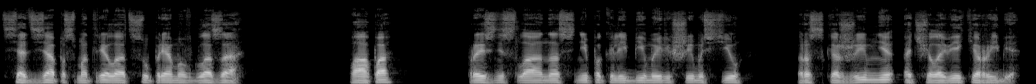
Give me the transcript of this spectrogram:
Цядзя посмотрела отцу прямо в глаза. «Папа», — произнесла она с непоколебимой решимостью, — «расскажи мне о человеке-рыбе».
